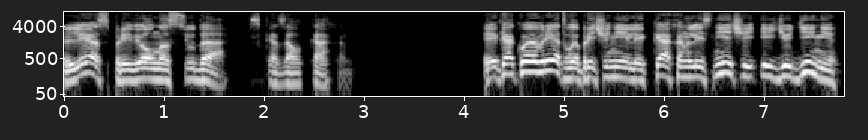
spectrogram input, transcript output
Лес привел нас сюда», — сказал Кахан. «И какой вред вы причинили, Кахан Лесничий и Юдини,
